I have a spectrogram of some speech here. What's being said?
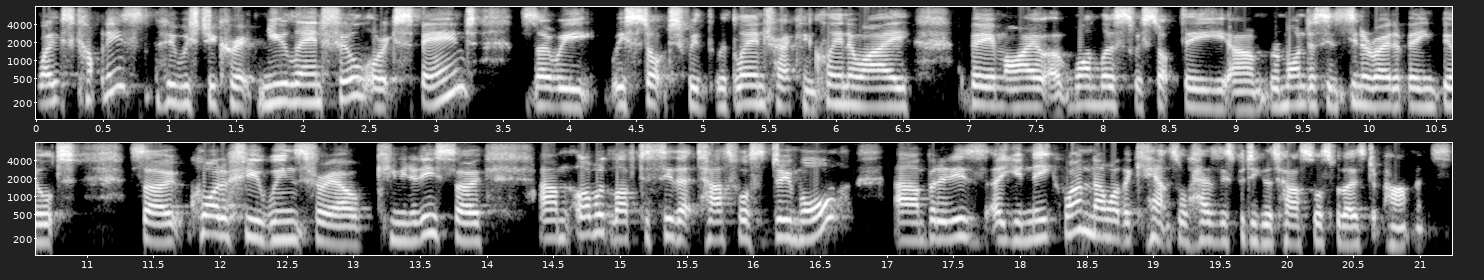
waste companies who wish to create new landfill or expand. So we, we stopped with, with Lantrak and Cleanaway, BMI, uh, Wanless. We stopped the um, incinerator being built. So quite a few wins for our community. So um, I would love to see that task force do more, um, but it is a unique one. No other council has this particular task force for those departments.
